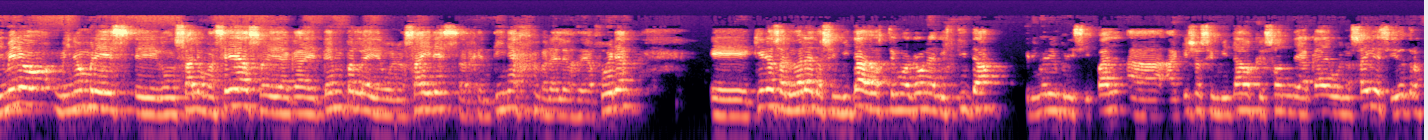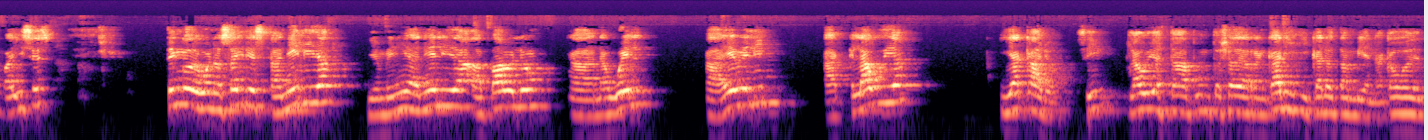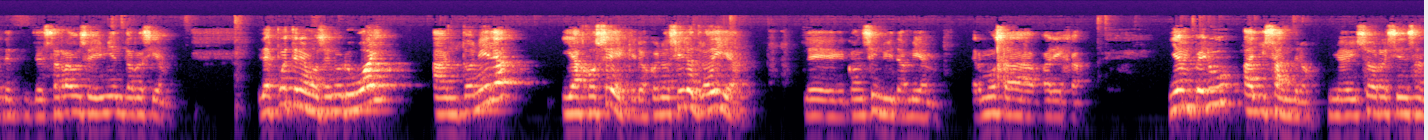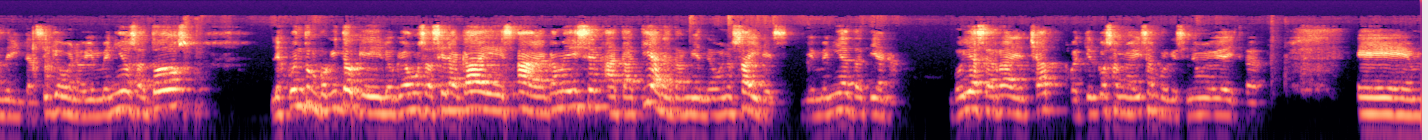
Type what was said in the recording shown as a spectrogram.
Primero, mi nombre es eh, Gonzalo Maceda, soy de acá de Temperley, de Buenos Aires, Argentina, para los de afuera. Eh, quiero saludar a los invitados, tengo acá una listita, primero y principal, a, aquellos invitados que son de acá de Buenos Aires y de otros países. Tengo de Buenos Aires a Nélida, bienvenida a Nélida, a Pablo, a Nahuel, a Evelyn, a Claudia y a Caro, Claudia está a punto ya de arrancar y, Caro también, acabo de, cerrar un seguimiento recién. Después tenemos en Uruguay a Antonella y a José, que los conocí el otro día, con Silvi también, hermosa pareja. Y en Perú a Lisandro, me avisó recién Sandrita. Así que bueno, bienvenidos a todos. Les cuento un poquito que lo que vamos a hacer acá es, ah, acá me dicen a Tatiana también, de Buenos Aires. Bienvenida Tatiana. Voy a cerrar el chat, cualquier cosa me avisan porque si no me voy a distraer. Eh,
